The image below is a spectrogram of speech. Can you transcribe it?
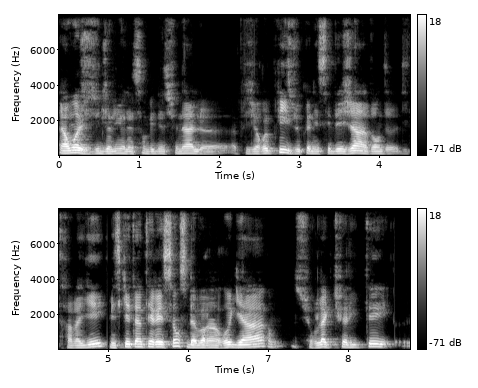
Alors moi, je suis déjà venu à l'Assemblée nationale euh, à plusieurs reprises. Je connaissais déjà avant d'y travailler. Mais ce qui est intéressant, c'est d'avoir un regard sur l'actualité euh,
